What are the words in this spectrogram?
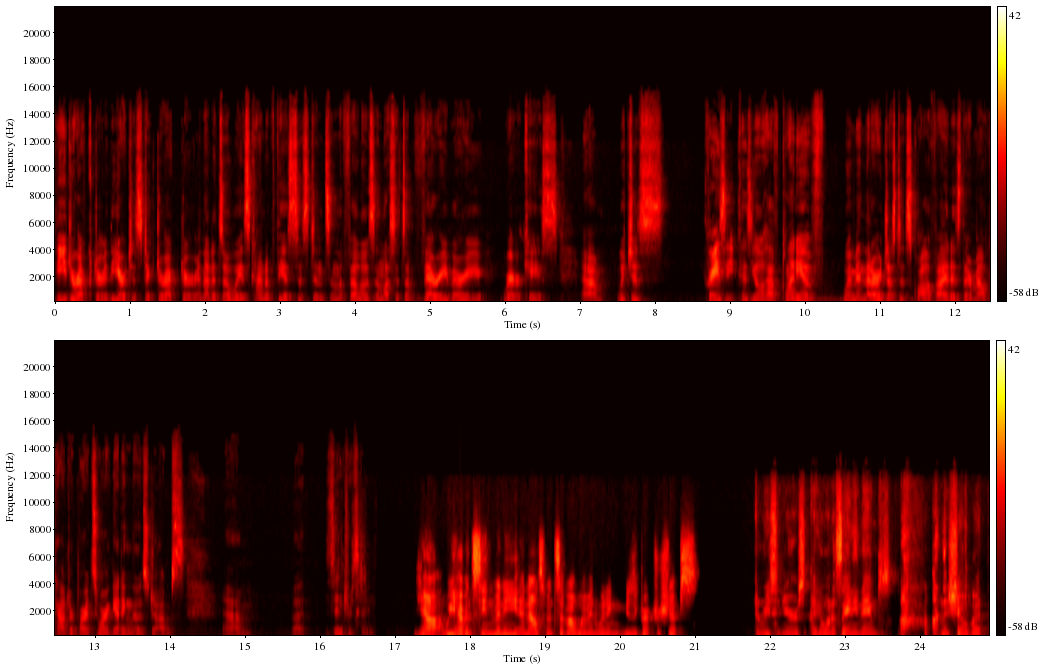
the director, the artistic director, and that it's always kind of the assistants and the fellows, unless it's a very, very rare case, um, which is crazy because you'll have plenty of women that are just as qualified as their male counterparts who are getting those jobs. Um, but it's interesting. Yeah, we haven't seen many announcements about women winning music directorships in recent years. I don't want to say any names on the show, but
